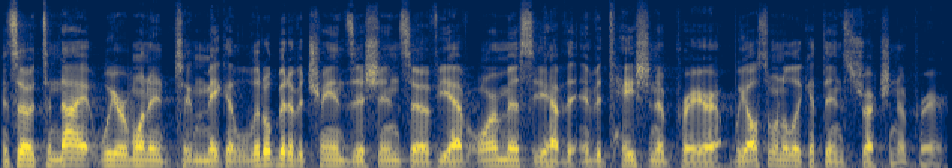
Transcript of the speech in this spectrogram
And so tonight we are wanting to make a little bit of a transition. So if you have Oremus, you have the invitation of prayer. We also want to look at the instruction of prayer.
